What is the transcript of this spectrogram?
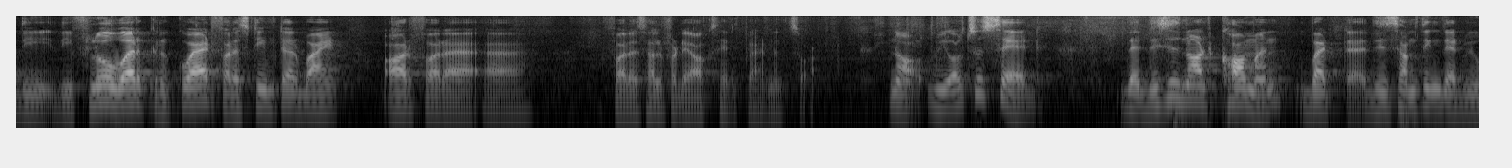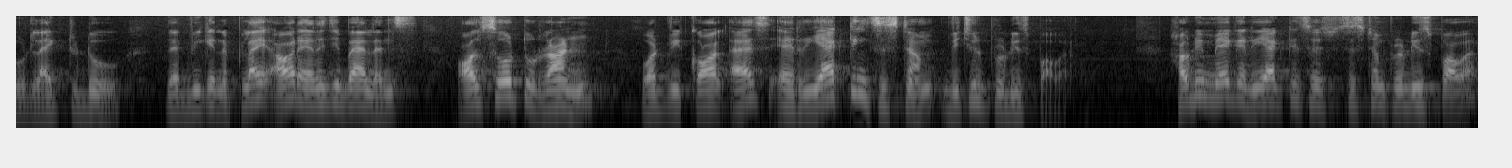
the, the flow work required for a steam turbine or for a uh, for a sulfur dioxide plant and so on. Now, we also said that this is not common, but uh, this is something that we would like to do that we can apply our energy balance also to run what we call as a reacting system which will produce power. How do you make a reactive system produce power?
